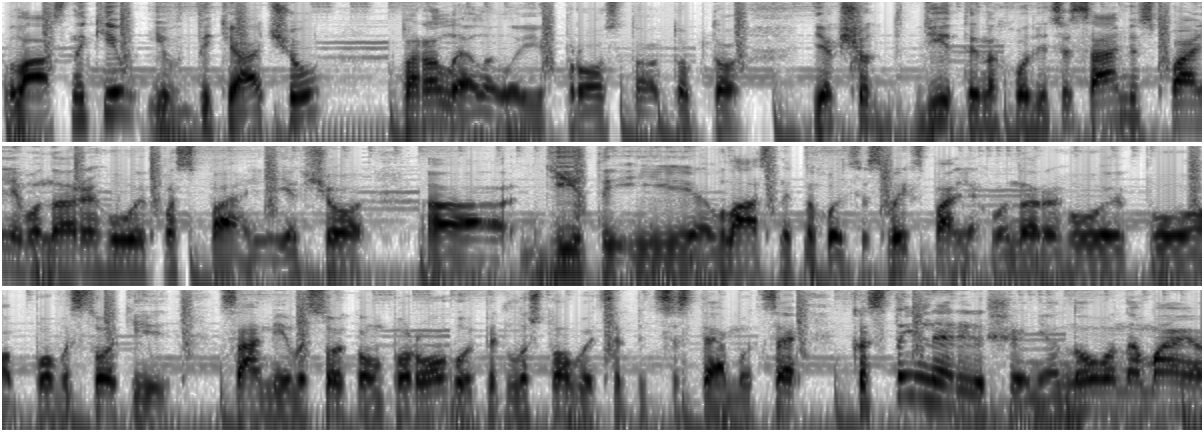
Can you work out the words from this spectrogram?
власників і в дитячу. Паралелили їх просто. Тобто, якщо діти знаходяться самі в спальні, вона реагує по спальні. Якщо а, діти і власник знаходяться в своїх спальнях, вона реагує по, по високій, самій високому порогу і підлаштовується під систему. Це костильне рішення, але вона має,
